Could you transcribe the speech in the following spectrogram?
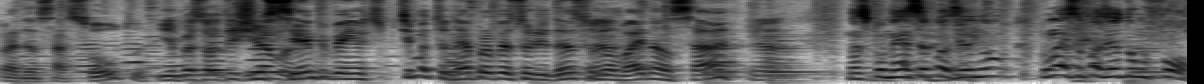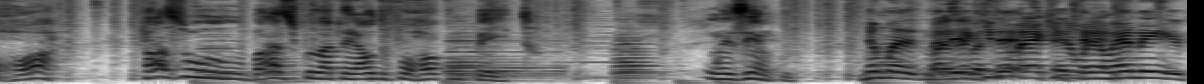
pra dançar solto. E a pessoa te E chama. sempre vem, tipo, tu não é professor de dança, tu não vai dançar. É. Mas começa fazendo, começa fazendo um forró. Faz o básico lateral do forró com o peito. Um exemplo. Não, mas, Mas é que até- não é que até não é. não é nem.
